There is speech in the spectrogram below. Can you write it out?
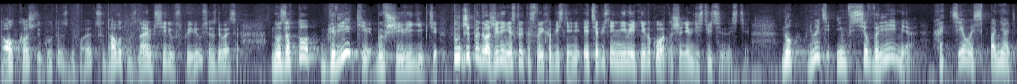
так, каждый год разливается. Да, вот мы знаем, Сириус появился, разливается. Но зато греки, бывшие в Египте, тут же предложили несколько своих объяснений. Эти объяснения не имеют никакого отношения к действительности. Но, понимаете, им все время хотелось понять,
